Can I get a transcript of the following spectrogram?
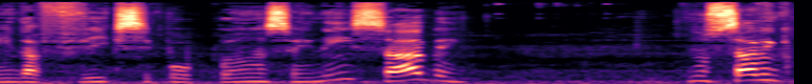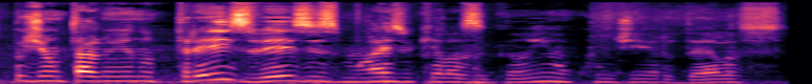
renda fixa e poupança, e nem sabem. Não sabem que podiam estar ganhando três vezes mais do que elas ganham com o dinheiro delas.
